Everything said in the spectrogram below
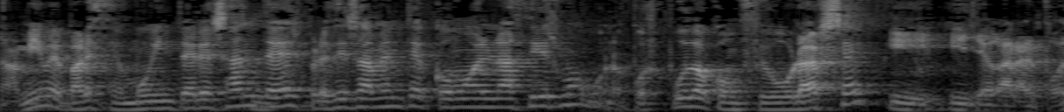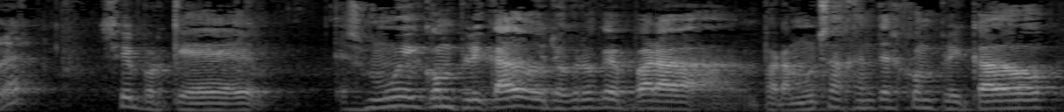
a mí me parece muy interesante es precisamente cómo el nazismo, bueno, pues pudo configurarse y, y llegar al poder. Sí, porque es muy complicado, yo creo que para, para mucha gente es complicado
